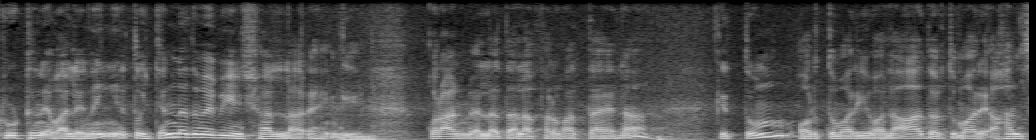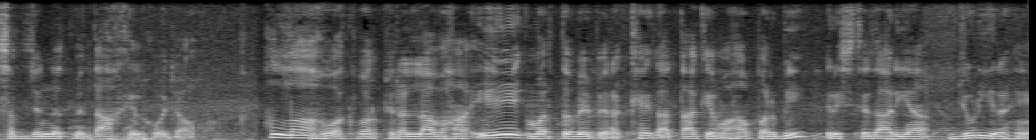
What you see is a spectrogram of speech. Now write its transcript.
ٹوٹنے والے نہیں ہیں تو جنت میں بھی انشاءاللہ رہیں گے۔ قرآن میں اللہ تعالیٰ فرماتا ہے نا کہ تم اور تمہاری اولاد اور تمہارے اہل سب جنت میں داخل ہو جاؤ۔ اللہ اکبر، پھر اللہ وہاں ایک مرتبے پہ رکھے گا تاکہ وہاں پر بھی رشتہ داریاں جڑی رہیں،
